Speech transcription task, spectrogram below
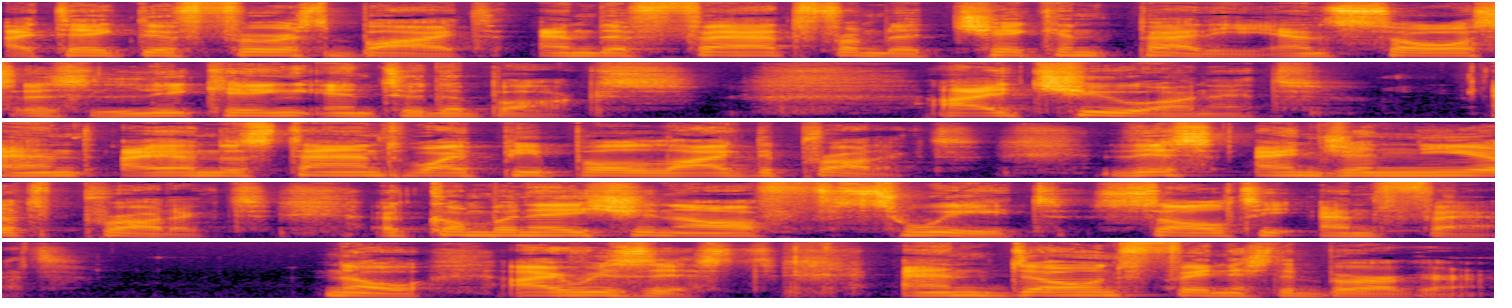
I take the first bite, and the fat from the chicken patty and sauce is leaking into the box. I chew on it. And I understand why people like the product. This engineered product, a combination of sweet, salty, and fat. No, I resist and don't finish the burger.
